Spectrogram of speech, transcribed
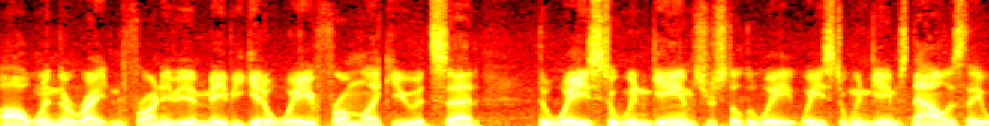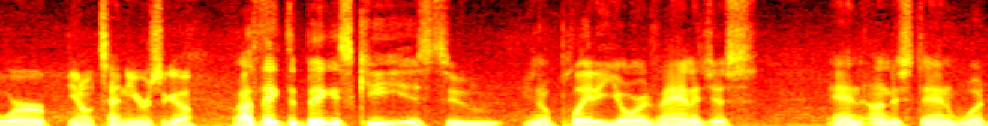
uh, when they're right in front of you, and maybe get away from, like you had said, the ways to win games are still the way, ways to win games now as they were, you know, ten years ago? I think the biggest key is to you know play to your advantages and understand what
